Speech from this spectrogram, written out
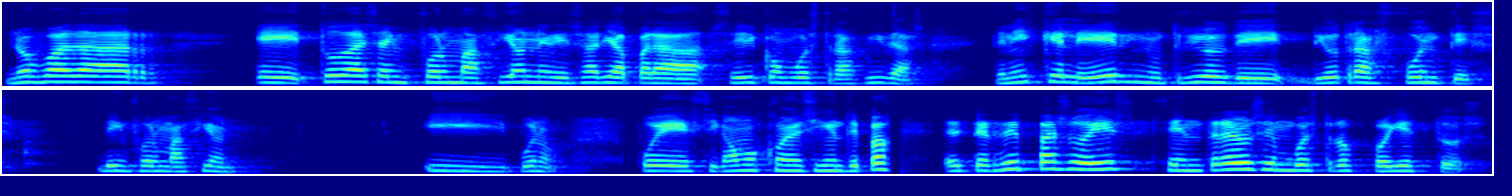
no os va a dar eh, toda esa información necesaria para seguir con vuestras vidas. Tenéis que leer y nutriros de, de otras fuentes de información. Y bueno, pues sigamos con el siguiente paso. El tercer paso es centraros en vuestros proyectos.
